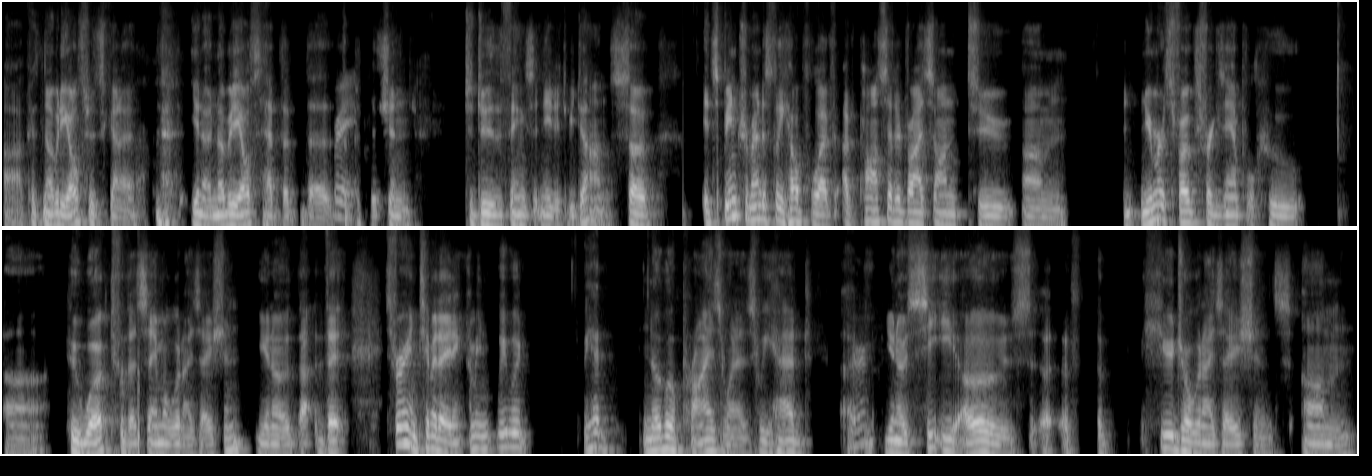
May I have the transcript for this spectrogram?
because uh, nobody else was going to, you know, nobody else had the the, right. the position to do the things that needed to be done. So it's been tremendously helpful. I've, I've passed that advice on to um, numerous folks, for example, who uh, who worked for the same organization. You know, that, that it's very intimidating. I mean, we would we had Nobel Prize winners. We had uh, sure. you know CEOs of, of huge organizations. Um,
